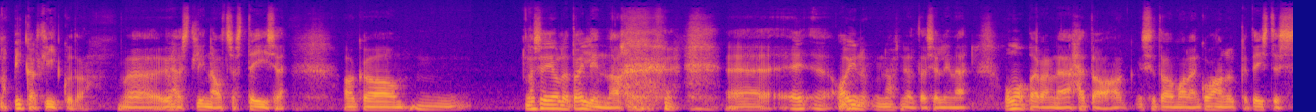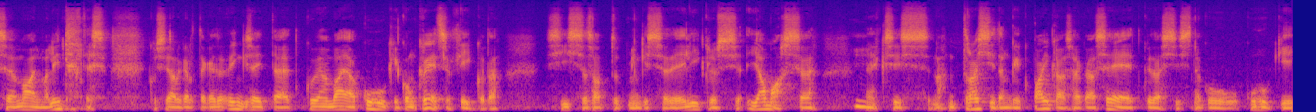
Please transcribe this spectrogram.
noh pikalt liikuda ühest linna otsast teise. aga mm, no see ei ole Tallinna ainu-, noh, nii-öelda selline omapärane häda, seda ma olen kohanud ka teistes maailma linnades, kus jalgrattaga ringi sõita, et kui on vaja kuhugi konkreetselt liikuda, siis sa satud mingisse liiklusjamasse. Ehk siis noh, trassid on kõik paigas, aga see, et kuidas siis nagu kuhugi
